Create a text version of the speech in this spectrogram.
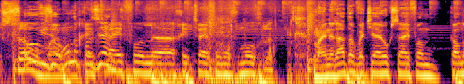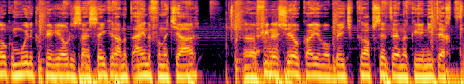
Sowieso, man. 100%. Geen twijfel, eh, geen twijfel over mogelijk. Maar inderdaad ook wat jij ook zei van, het kan ook een moeilijke periode zijn. Zeker aan het einde van het jaar. Eh, Financieel kan je wel een beetje krap zitten en dan kun je niet echt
